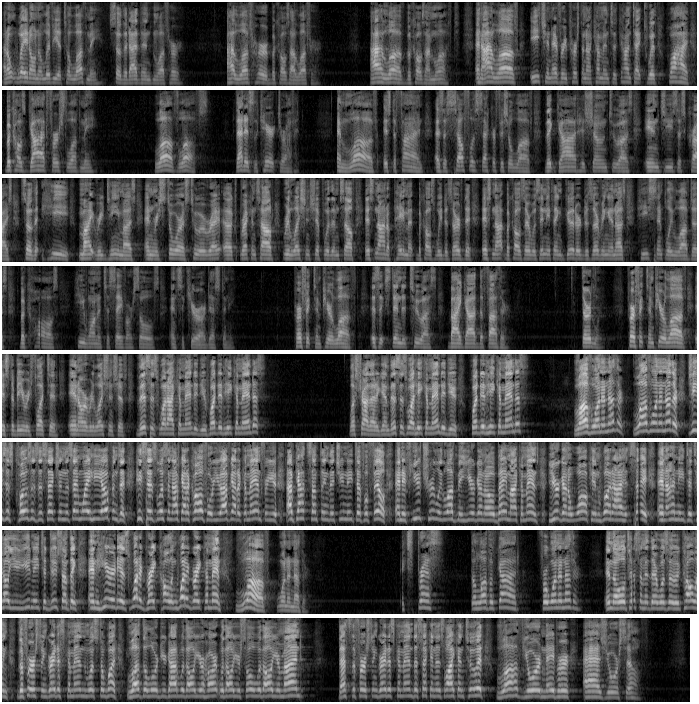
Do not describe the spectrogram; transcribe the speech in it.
I don't wait on Olivia to love me so that I then love her. I love her because I love her. I love because I'm loved. And I love each and every person I come into contact with. Why? Because God first loved me. Love loves. That is the character of it. And love is defined as a selfless, sacrificial love that God has shown to us in Jesus Christ so that He might redeem us and restore us to a, re- a, reconciled relationship with Himself. It's not a payment because we deserved it, it's not because there was anything good or deserving in us. He simply loved us because He wanted to save our souls and secure our destiny. Perfect and pure love is extended to us by God the Father. Thirdly, perfect and pure love is to be reflected in our relationships. This is what I commanded you. What did he command us? Let's try that again. This is what he commanded you. What did he command us? Love one another. Love one another. Jesus closes this section the same way he opens it. He says, listen, I've got a call for you. I've got a command for you. I've got something that you need to fulfill. And if you truly love me, you're going to obey my commands. You're going to walk in what I say. And I need to tell you, you need to do something. And here it is. What a great calling. What a great command. Love one another. Express the love of God for one another. In the Old Testament, there was a calling. The first and greatest command was to what? Love the Lord your God with all your heart, with all your soul, with all your mind. That's the first and greatest command. The second is like unto it. Love your neighbor as yourself.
